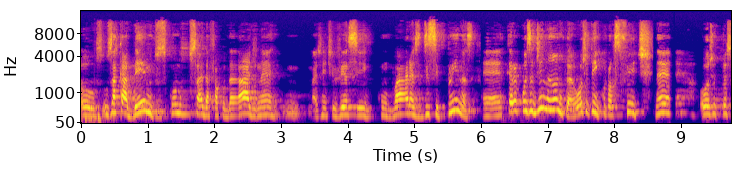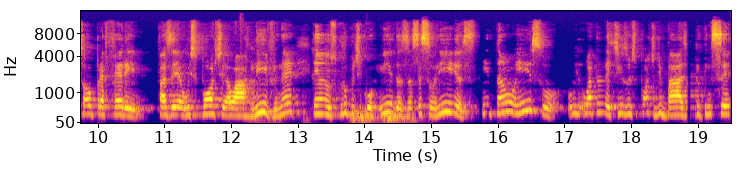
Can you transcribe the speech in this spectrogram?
os, os, acadêmicos, quando saem da faculdade, né, a gente vê assim, com várias disciplinas, é, que era coisa dinâmica. Hoje tem crossfit, né? hoje o pessoal prefere fazer o esporte ao ar livre, né? Tem os grupos de corridas, assessorias. Então, isso, o, atletismo, o esporte de base, que tem que ser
